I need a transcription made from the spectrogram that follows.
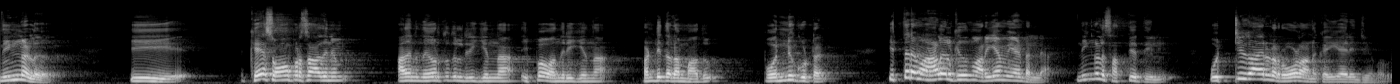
നിങ്ങൾ ഈ കെ സോമപ്രസാദിനും അതിന് നേതൃത്വത്തിലിരിക്കുന്ന ഇപ്പോൾ വന്നിരിക്കുന്ന പണ്ഡിതടം മധു പൊന്നുകുട്ടൻ ഇത്തരം ആളുകൾക്ക് ഇതൊന്നും അറിയാൻ വേണ്ടല്ല. നിങ്ങൾ സത്യത്തിൽ ഒറ്റുകാരുടെ റോളാണ് കൈകാര്യം ചെയ്യുന്നത്.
